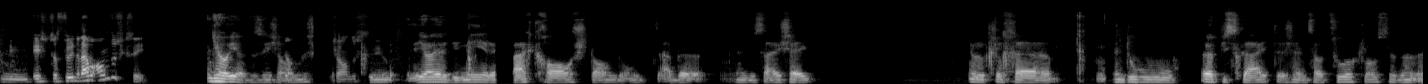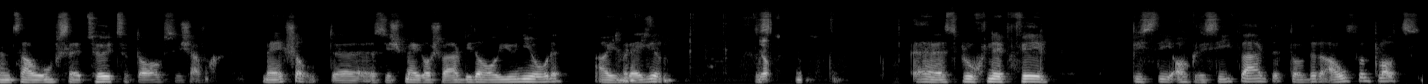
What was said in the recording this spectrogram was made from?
Mhm. Ist das früher auch anders gewesen? Ja, ja, das ist Ja. anders. Ist anders gewesen, Ja, ja, die mehr Respekt Anstand und eben, wenn du sagst, hey, wirklich, äh, wenn du etwas gesagt hast, haben sie auch zugelassen, dann haben sie auch umgesetzt. Heutzutage ist es einfach, du halt, äh, es ist mega schwer bei den Junioren, auch im Regel. Das, äh, es braucht nicht viel, bis die aggressiv werden, oder? Auf dem Platz.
